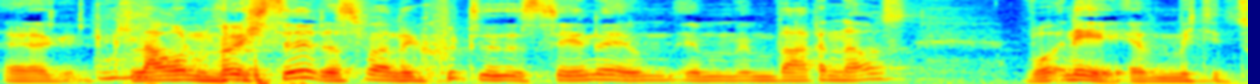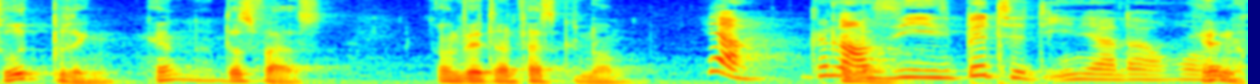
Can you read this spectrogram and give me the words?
äh, klauen möchte. Das war eine gute Szene im, im, im Warenhaus. Wo, nee, er möchte die zurückbringen. Ja, das war's. Und wird dann festgenommen. Ja, genau, Genau. sie bittet ihn ja darum. Genau.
